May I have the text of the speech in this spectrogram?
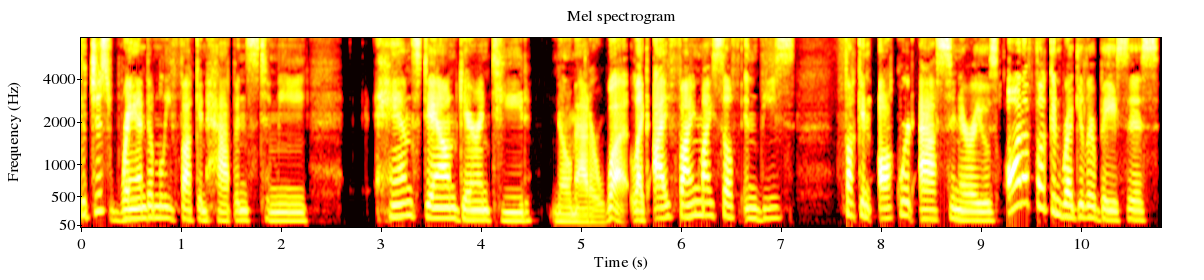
that just randomly fucking happens to me, hands down, guaranteed, no matter what. Like, I find myself in these fucking awkward ass scenarios on a fucking regular basis.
